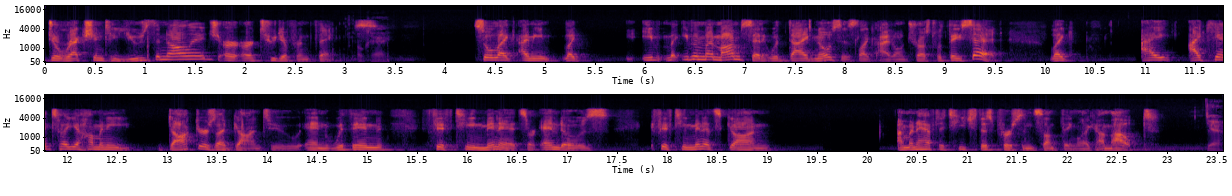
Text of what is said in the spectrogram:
direction to use the knowledge are, are two different things. Okay. So like I mean like even even my mom said it with diagnosis like I don't trust what they said. Like I I can't tell you how many doctors I've gone to and within 15 minutes or endos 15 minutes gone I'm going to have to teach this person something like I'm out. Yeah.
